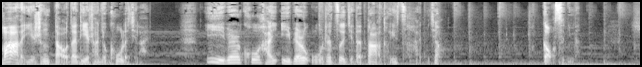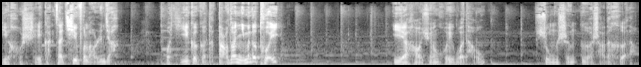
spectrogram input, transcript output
哇的一声倒在地上就哭了起来，一边哭还一边捂着自己的大腿惨叫：“告诉你们！”以后谁敢再欺负老人家，我一个个的打断你们的腿！叶浩轩回过头，凶神恶煞的喝道：“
